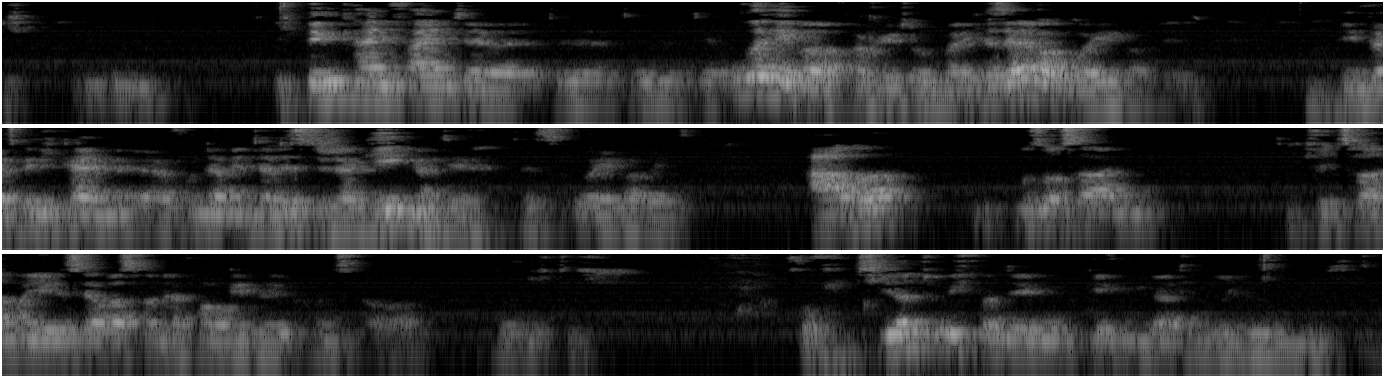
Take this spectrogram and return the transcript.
ich, ich bin kein Feind der, der, der, Urhebervergütung, weil ich ja selber Urheber bin. Jedenfalls bin ich kein äh, fundamentalistischer Gegner des Urheberrechts. Aber ich muss auch sagen, ich kriege zwar immer jedes Jahr was von der VG Kunst, aber so richtig profitieren tue ich von den gegenwärtigen Regelungen nicht.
